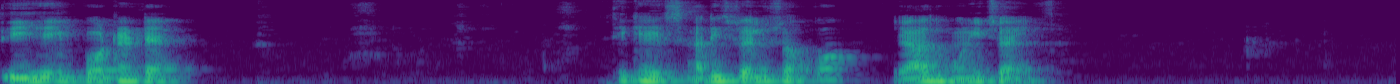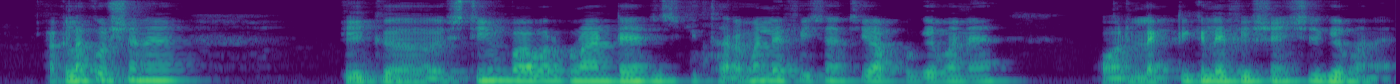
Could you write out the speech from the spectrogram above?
तो ये इंपॉर्टेंट है। ठीक है सारी वैल्यूज़ आपको याद होनी चाहिए। अगला क्वेश्चन है एक स्टीम पावर प्लांट है जिसकी थर्मल एफिशिएंसी आपको गिवन है और इलेक्ट्रिकल एफिशिएंसी गिवन है।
